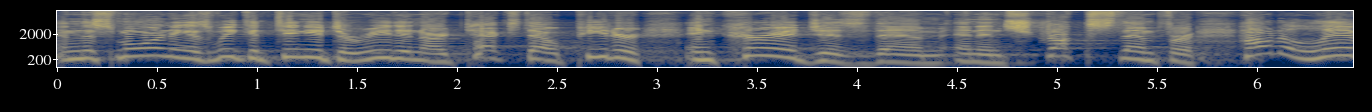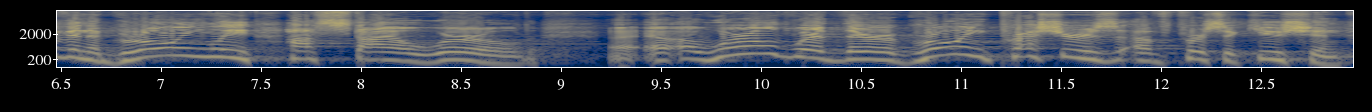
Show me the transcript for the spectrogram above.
And this morning, as we continue to read in our text how Peter encourages them and instructs them for how to live in a growingly hostile world, a world where there are growing pressures of persecution,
